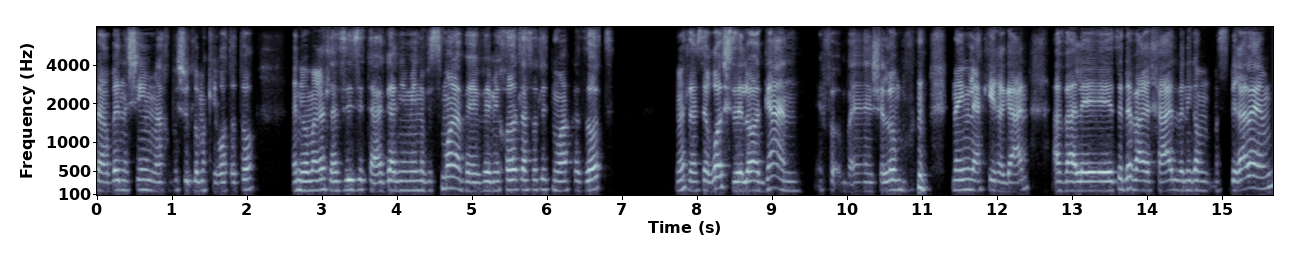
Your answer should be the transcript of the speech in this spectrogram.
והרבה נשים, אנחנו פשוט לא מכירות אותו. אני אומרת להזיז את האגן ימינה ושמאלה, והן יכולות לעשות לי תנועה כזאת. אני אומרת להם, זה ראש, זה לא אגן. איפה, שלום, נעים להכיר אגן, אבל uh, זה דבר אחד, ואני גם מסבירה להם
